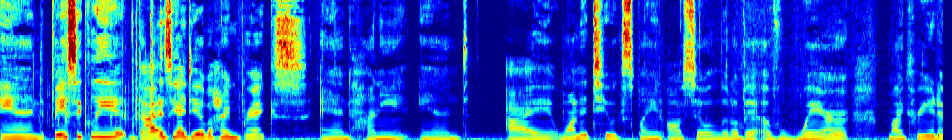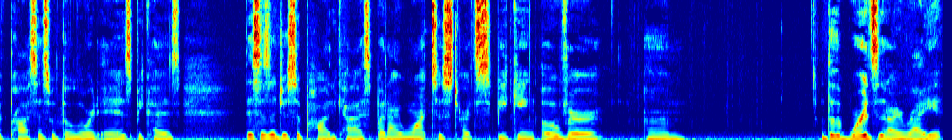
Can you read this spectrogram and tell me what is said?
And basically, that is the idea behind bricks and honey. And I wanted to explain also a little bit of where my creative process with the Lord is because this isn't just a podcast, but I want to start speaking over um, the words that I write.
